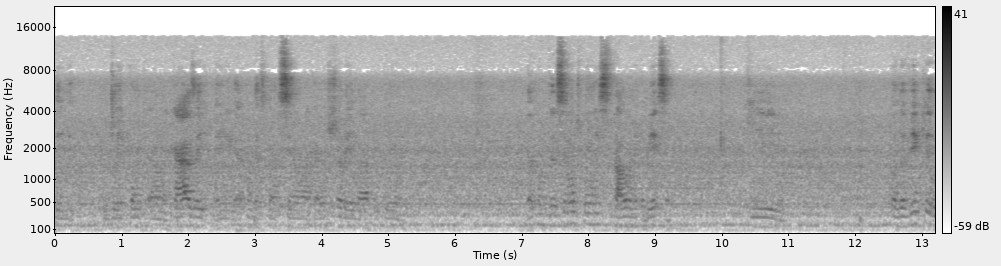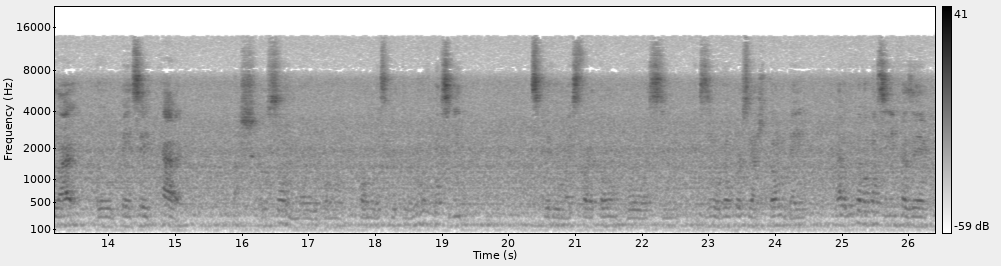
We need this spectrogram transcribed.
Daí o Joe encontra ela na casa e aí acontece aquela cena lá, cara, eu chorei lá porque aconteceu tipo um estalo na minha cabeça que quando eu vi aquilo lá eu pensei, cara, eu sou um merda como, como escritor, eu não vou conseguir escrever uma história tão boa assim, desenvolver um personagem tão bem. Ah, eu nunca vou conseguir fazer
